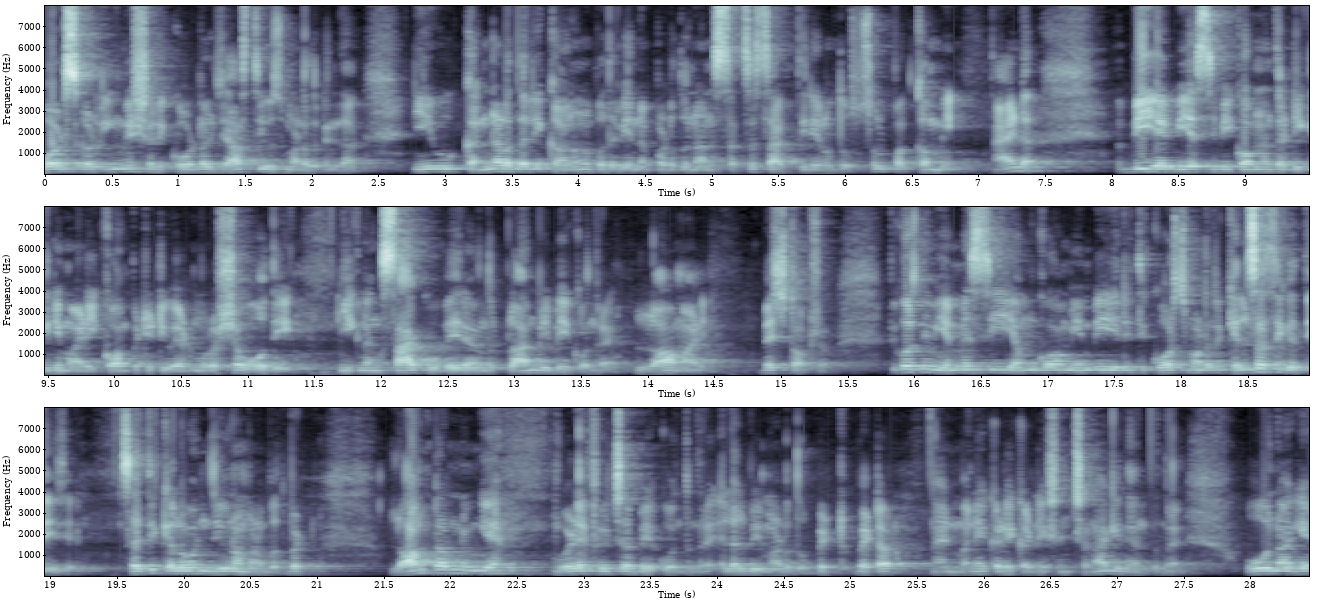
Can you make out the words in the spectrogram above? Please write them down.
ವರ್ಡ್ಸ್ಗಳು ಇಂಗ್ಲೀಷಲ್ಲಿ ಕೋರ್ಟಲ್ಲಿ ಜಾಸ್ತಿ ಯೂಸ್ ಮಾಡೋದ್ರಿಂದ ನೀವು ಕನ್ನಡದಲ್ಲಿ ಕಾನೂನು ಪದವಿಯನ್ನು ಪಡೆದು ನಾನು ಸಕ್ಸಸ್ ಆಗ್ತೀನಿ ಅನ್ನೋದು ಸ್ವಲ್ಪ ಕಮ್ಮಿ. And B A B S C ಬಿ ಕಾಮ್ನಂತ ಡಿಗ್ರಿ ಮಾಡಿ ಕಾಂಪಿಟೇಟಿವ್ ಎರಡು ಮೂರು ವರ್ಷ ಓದಿ, ಈಗ ನಂಗೆ ಸಾಕು, ಬೇರೆ ಒಂದು ಪ್ಲಾನ್ ಬಿ ಬೇಕು ಅಂದರೆ ಲಾ ಮಾಡಿ. ಬೆಸ್ಟ್ ಆಪ್ಷನ್ ಬಿಕಾಸ್ ನೀವು M S C M com M B ಈ ರೀತಿ ಕೋರ್ಸ್ ಮಾಡಿದ್ರೆ ಕೆಲಸ ಸಿಗುತ್ತೆ ಈಜಿ. ಸದ್ಯಕ್ಕೆ ಕೆಲವೊಂದು ಜೀವನ ಮಾಡ್ಬೋದು. ಬಟ್ ಲಾಂಗ್ ಟರ್ಮ್ ನಿಮಗೆ ಒಳ್ಳೆ ಫ್ಯೂಚರ್ ಬೇಕು ಅಂತಂದರೆ ಎಲ್ ಎಲ್ ಬಿ ಮಾಡೋದು ಬೆಟ್ ಬೆಟರ್ ಆ್ಯಂಡ್ ಮನೆ ಕಡೆ ಕಂಡೀಷನ್ ಚೆನ್ನಾಗಿದೆ ಅಂತಂದರೆ ಓನಾಗೆ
